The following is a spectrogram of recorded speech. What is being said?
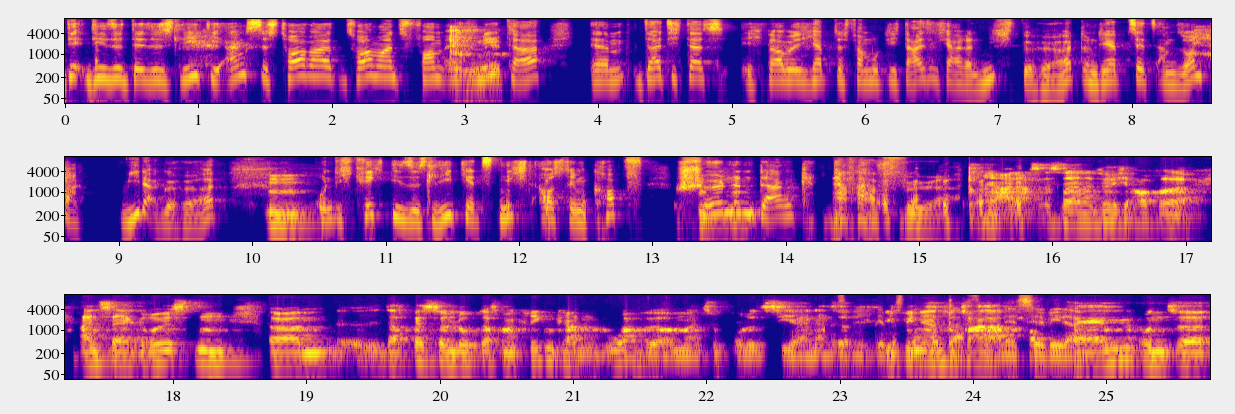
die, diese, dieses Lied, Die Angst des Tormanns vom Elfmeter, ähm, seit ich das, ich glaube, ich habe das vermutlich 30 Jahre nicht gehört und ich habe es jetzt am Sonntag wieder gehört. Mhm. Und ich kriege dieses Lied jetzt nicht aus dem Kopf. Schönen Dank dafür. Ja, das ist ja natürlich auch äh, eines der größten, ähm, das beste Lob, das man kriegen kann, Ohrwürmer zu produzieren. Also, also ich bin ja totaler Fan und, äh,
